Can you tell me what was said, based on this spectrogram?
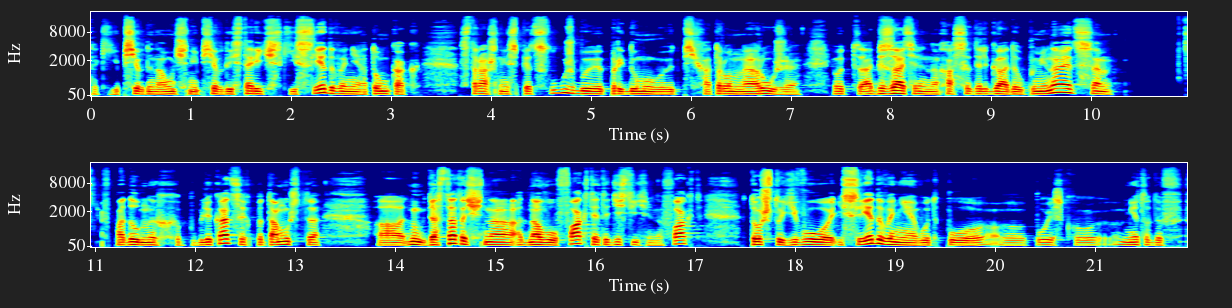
такие псевдонаучные, псевдоисторические исследования о том, как страшные спецслужбы придумывают психотронное оружие. И вот обязательно Хасе Дельгадо упоминается в подобных публикациях, потому что а, ну, достаточно одного факта, это действительно факт, то, что его исследования вот по э, поиску методов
